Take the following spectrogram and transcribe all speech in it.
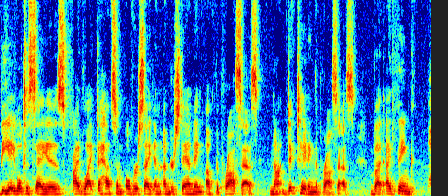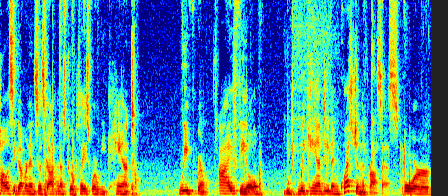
be able to say is, I'd like to have some oversight and understanding of the process, not dictating the process. But I think policy governance has gotten us to a place where we can't, we, I feel we can't even question the process or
